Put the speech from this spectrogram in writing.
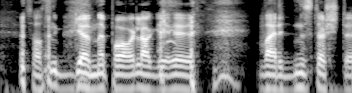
Så han gønner på å lage verdens største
